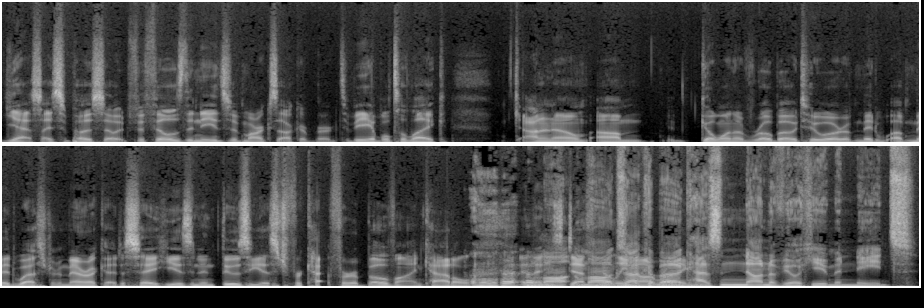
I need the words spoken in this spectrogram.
yes, I suppose so. It fulfills the needs of Mark Zuckerberg to be able to like, I don't know, um, go on a robo tour of mid of Midwestern America to say he is an enthusiast for ca- for bovine cattle, and then he's Mark, Mark definitely not Zuckerberg running. has none of your human needs.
